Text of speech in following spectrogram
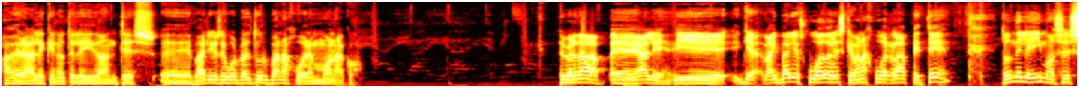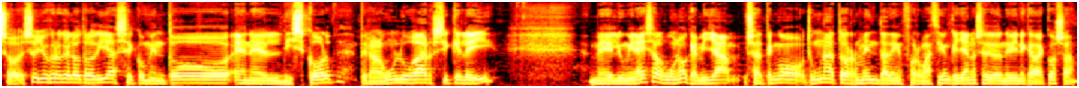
A ver, Ale, que no te he leído antes. Eh, varios de World Tour van a jugar en Mónaco. Es verdad, eh, Ale, eh, hay varios jugadores que van a jugar la APT. ¿Dónde leímos eso? Eso yo creo que el otro día se comentó en el Discord, pero en algún lugar sí que leí. ¿Me ilumináis alguno? Que a mí ya, o sea, tengo, tengo una tormenta de información que ya no sé de dónde viene cada cosa.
